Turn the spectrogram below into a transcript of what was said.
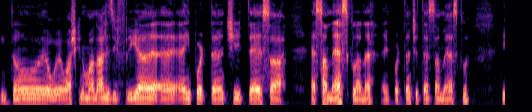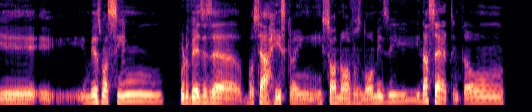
Então eu, eu acho que numa análise fria é, é importante ter essa, essa mescla, né? É importante ter essa mescla. E, e, e mesmo assim, por vezes é, você arrisca em, em só novos nomes e, e dá certo. Então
